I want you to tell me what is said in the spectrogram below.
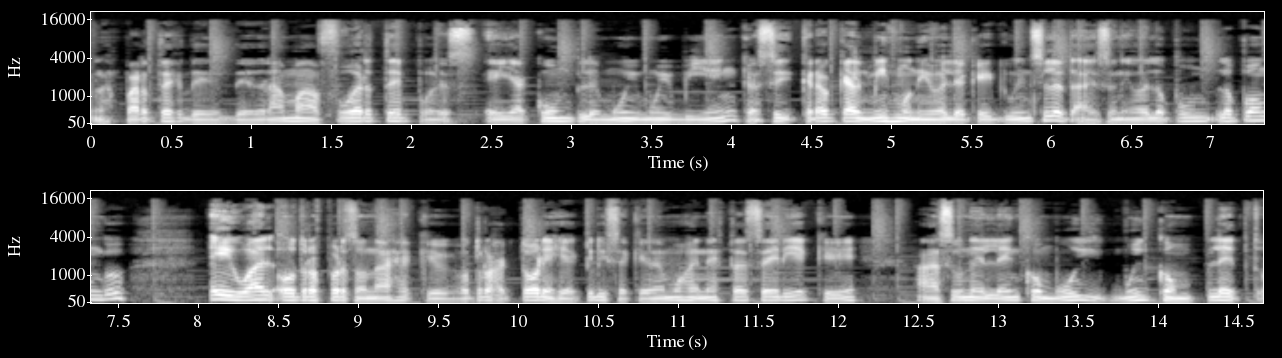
las partes de, drama fuerte, pues ella cumple muy muy bien. Casi creo que al mismo nivel de Kate Winslet, a ese nivel lo, lo pongo. E igual otros personajes que, otros actores y actrices que vemos en esta serie que hace un elenco muy, muy completo.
